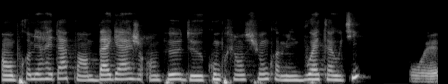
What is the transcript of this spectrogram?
en première étape un bagage un peu de compréhension comme une boîte à outils. Ouais.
